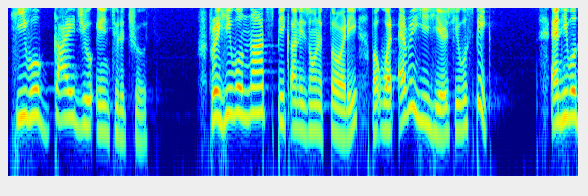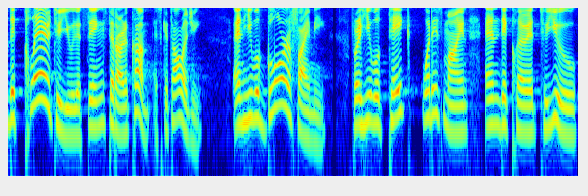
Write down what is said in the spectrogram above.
he will guide you into the truth. For he will not speak on his own authority, but whatever he hears, he will speak. And he will declare to you the things that are to come, eschatology. And he will glorify me, for he will take what is mine and declare it to you,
